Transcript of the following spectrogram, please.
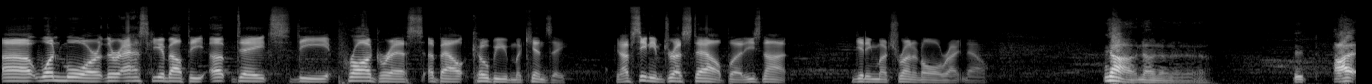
Uh, one more. They're asking about the updates, the progress about Kobie McKinzie. And I've seen him dressed out, but he's not getting much run at all right now. No, no, no, no, no, no. It, I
